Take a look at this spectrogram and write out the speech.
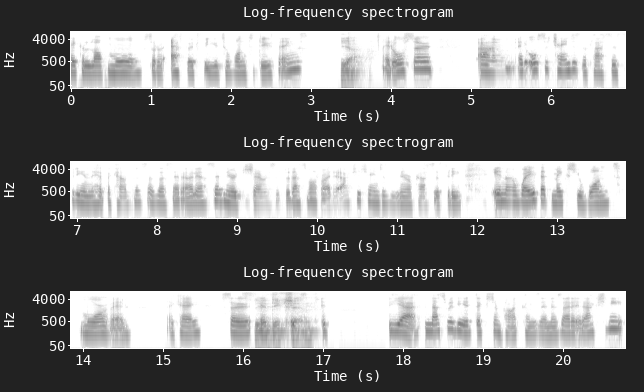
take a lot more sort of effort for you to want to do things. yeah. It also um, it also changes the plasticity in the hippocampus, as I said earlier. I said neurodegenerative, but that's not right. It actually changes the neuroplasticity in a way that makes you want more of it. Okay, so It's the addiction. it, yeah, and that's where the addiction part comes in. Is that it actually,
